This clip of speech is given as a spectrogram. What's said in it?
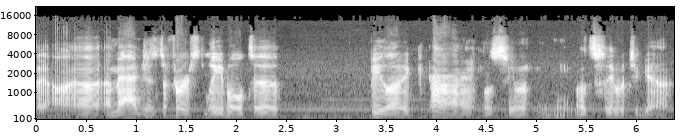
uh, Imagine's the first label to be like, all right, let's see what let's see what you got.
